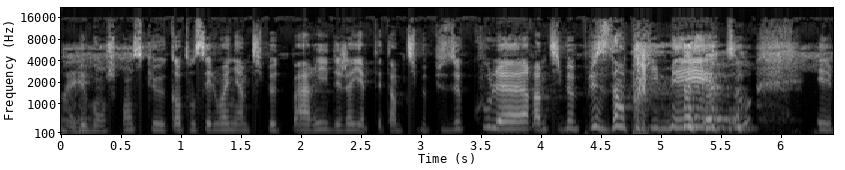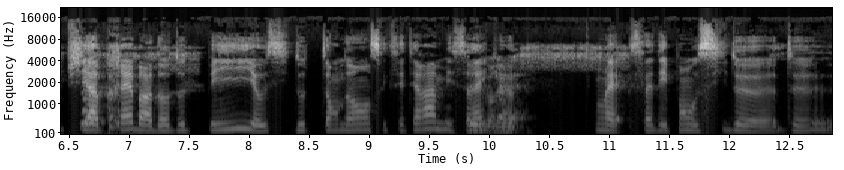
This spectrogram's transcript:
Mais bon, je pense que quand on s'éloigne un petit peu de Paris, déjà il y a peut-être un petit peu plus de couleurs, un petit peu plus d'imprimés et tout. Et puis après, ben, dans d'autres pays, il y a aussi d'autres tendances, etc. Mais c'est vrai, vrai, que Ouais, ça dépend aussi de, de,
